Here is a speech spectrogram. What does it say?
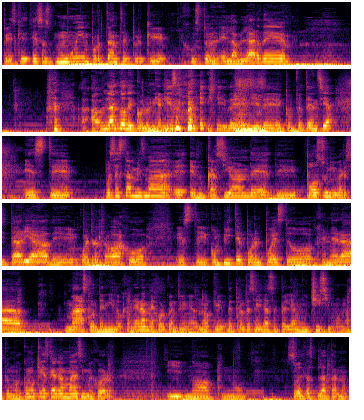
Pero es que eso es muy importante porque justo el hablar de... hablando de colonialismo y de competencia, este, pues esta misma eh, educación de, de post universitaria, de encuentro el trabajo, este, compite por el puesto, genera más contenido, genera mejor contenido, ¿no? Que de pronto esa idea se pelea muchísimo, ¿no? Es como, ¿cómo quieres que haga más y mejor? Y no, no sueltas plata, ¿no?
